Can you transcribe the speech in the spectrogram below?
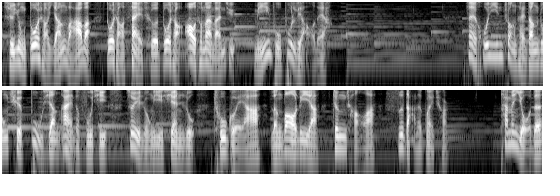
是用多少洋娃娃、多少赛车、多少奥特曼玩具弥补不了的呀！在婚姻状态当中却不相爱的夫妻，最容易陷入出轨啊、冷暴力啊、争吵啊、厮打的怪圈。他们有的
